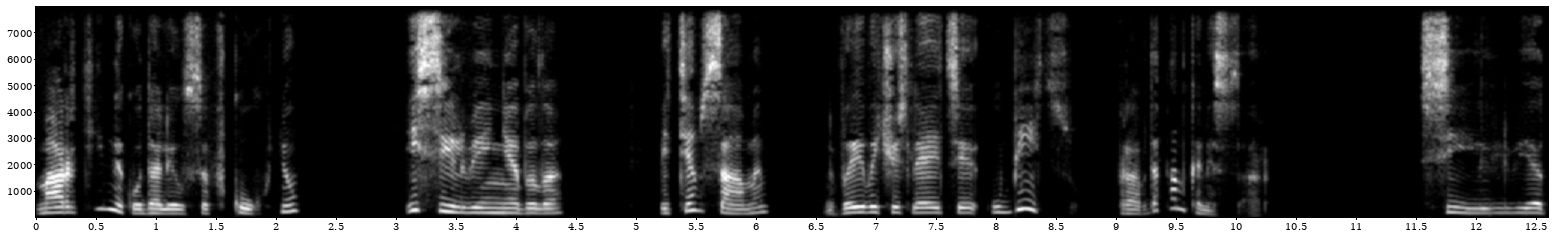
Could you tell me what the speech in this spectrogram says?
Мартинек удалился в кухню, и Сильвии не было. Ведь тем самым вы вычисляете убийцу, правда, пан комиссар? Сильвия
